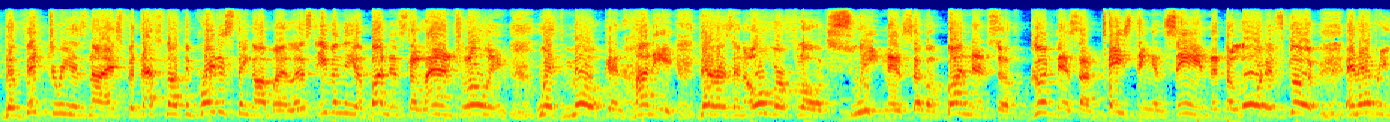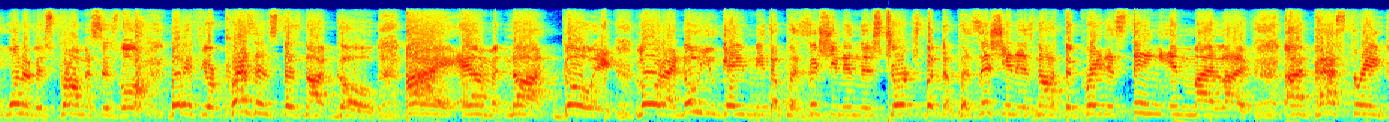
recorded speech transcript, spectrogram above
The victory is nice, but that's not the greatest thing on my list. Even the abundance, the land flowing with milk and honey. There is an overflow of sweetness, of abundance, of goodness. I'm tasting and seeing that the Lord is good in every one of his promises, Lord. But if your presence does not go, I am not going. Lord, I know you gave me the position in this church, but the position is not the greatest thing in my life. I'm pastoring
